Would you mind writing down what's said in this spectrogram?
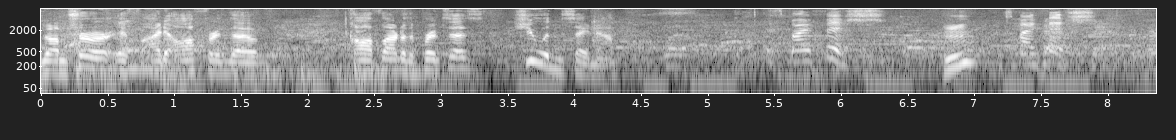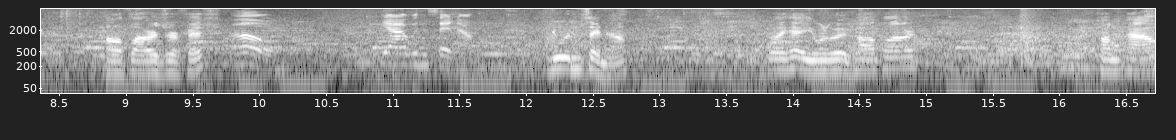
Though I'm sure if I'd offered the cauliflower to the princess, she wouldn't say no. It's by fish. Hmm? By fish. Cauliflower's your fish? Oh. Yeah, I wouldn't say no. You wouldn't say no. You're like, hey, you want to go get cauliflower? Kung Pao?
